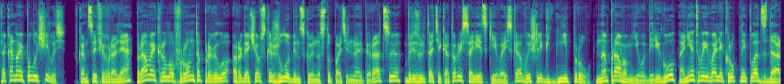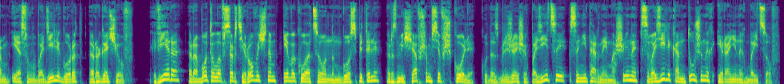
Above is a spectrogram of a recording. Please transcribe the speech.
Так оно и получилось. В конце февраля правое крыло фронта провело Рогачевско-Жлобинскую наступательную операцию, в результате которой советские войска вышли к Днепру. На правом его берегу они отвоевали крупный плацдарм и освободили город Рогачев. Вера работала в сортировочном эвакуационном госпитале, размещавшемся в школе, куда с ближайших позиций санитарные машины свозили контуженных и раненых бойцов.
